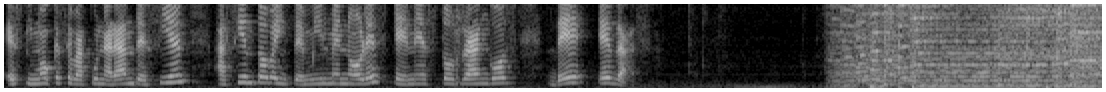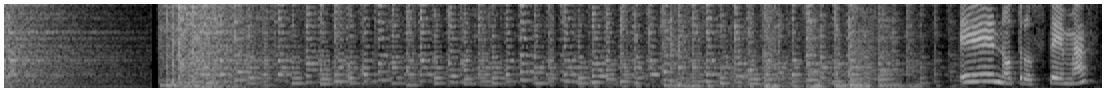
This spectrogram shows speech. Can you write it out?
Estimó que se vacunarán de 100 a 120 mil menores en estos rangos de edad. En otros temas,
